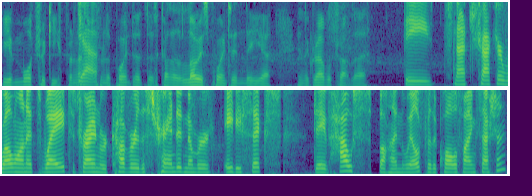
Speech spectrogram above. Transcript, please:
even more tricky from that Yeah. from the point at the kind of the lowest point in the uh, in the gravel trap there. The snatch tractor well on its way to try and recover the stranded number 86 Dave House behind the wheel for the qualifying session.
